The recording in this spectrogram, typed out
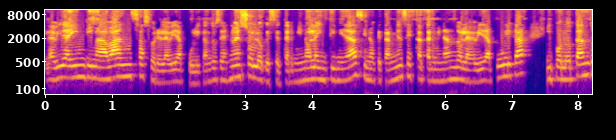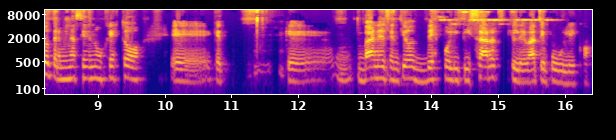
la vida íntima avanza sobre la vida pública. Entonces, no es solo que se terminó la intimidad, sino que también se está terminando la vida pública y por lo tanto termina siendo un gesto eh, que, que va en el sentido de despolitizar el debate público.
